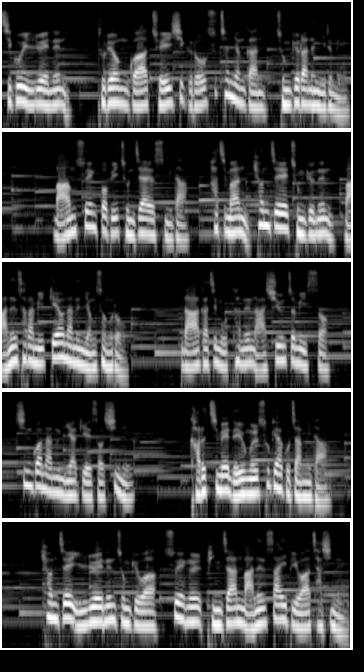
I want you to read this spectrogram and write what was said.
지구 인류에는 두려움과 죄의식으로 수천 년간 종교라는 이름의 마음 수행법이 존재하였습니다. 하지만 현재의 종교는 많은 사람이 깨어나는 영성으로 나아가지 못하는 아쉬운 점이 있어 신과 나눈 이야기에서 신이 가르침의 내용을 소개하고자 합니다. 현재 인류에는 종교와 수행을 빙자한 많은 사이비와 자신의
